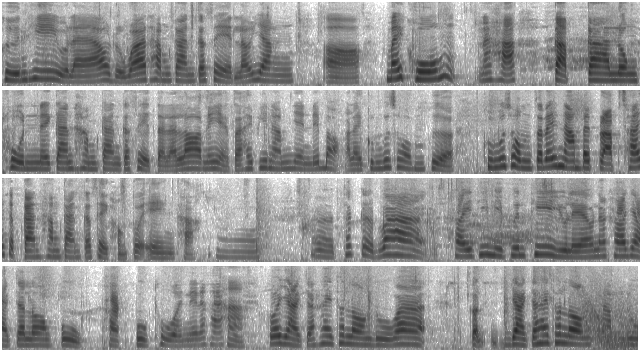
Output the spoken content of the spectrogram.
พื้นที่อยู่แล้ว หรือว่าทำการเกษตรแล้วยังเอ่อ ไม่คุ้มนะคะ กับการลงทุนในการทำการเกษตรแต่ละรอบเนี่ยอยากจะให้พี่น้ำเย็นได้บอกอะไรคุณผู้ชมเผื่อคุณผู้ชมจะได้นำไปปรับใช้กับการทำการเกษตรของตัวเองค่ะ อ๋อเอ่อถ้าเกิดว่าใครที่มีพื้นที่อยู่แล้วนะคะ อยากจะลองปลูกผักปลูกถั่วเนี่ยนะคะ ค่ะ ก็อยากจะให้ทดลองดูว่าก็อยากจะให้ทดลองทำดู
